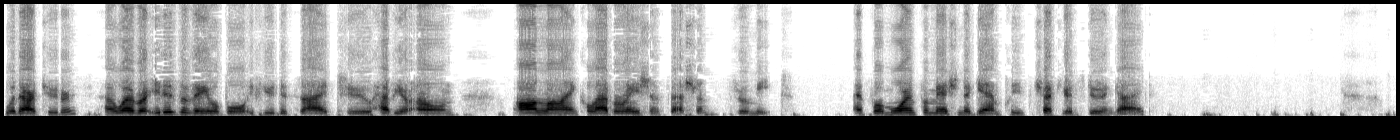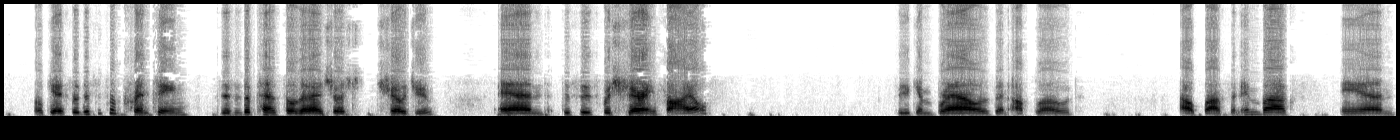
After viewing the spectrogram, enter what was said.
with our tutors. However, it is available if you decide to have your own online collaboration session through Meet. And for more information, again, please check your student guide. Okay, so this is a printing this is the pencil that I just showed you. And this is for sharing files. So you can browse and upload outbox and inbox. And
